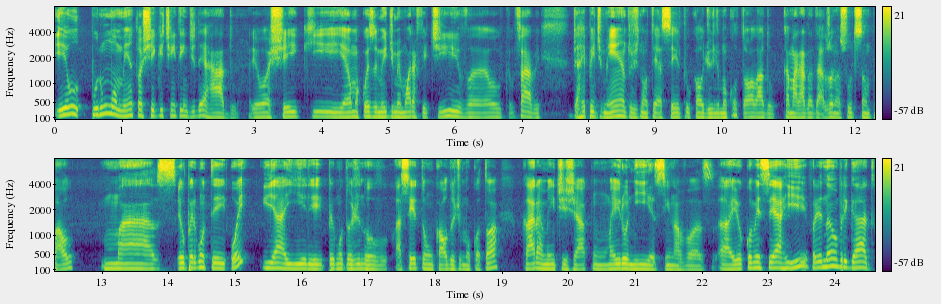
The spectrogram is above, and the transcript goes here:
Eu, por um momento, achei que tinha entendido errado. Eu achei que é uma coisa meio de memória afetiva, ou, sabe? De arrependimento de não ter aceito o caldinho de mocotó lá do camarada da Zona Sul de São Paulo. Mas eu perguntei: Oi? E aí ele perguntou de novo: Aceita um caldo de mocotó? Claramente já com uma ironia assim na voz. Aí eu comecei a rir, falei, não, obrigado.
